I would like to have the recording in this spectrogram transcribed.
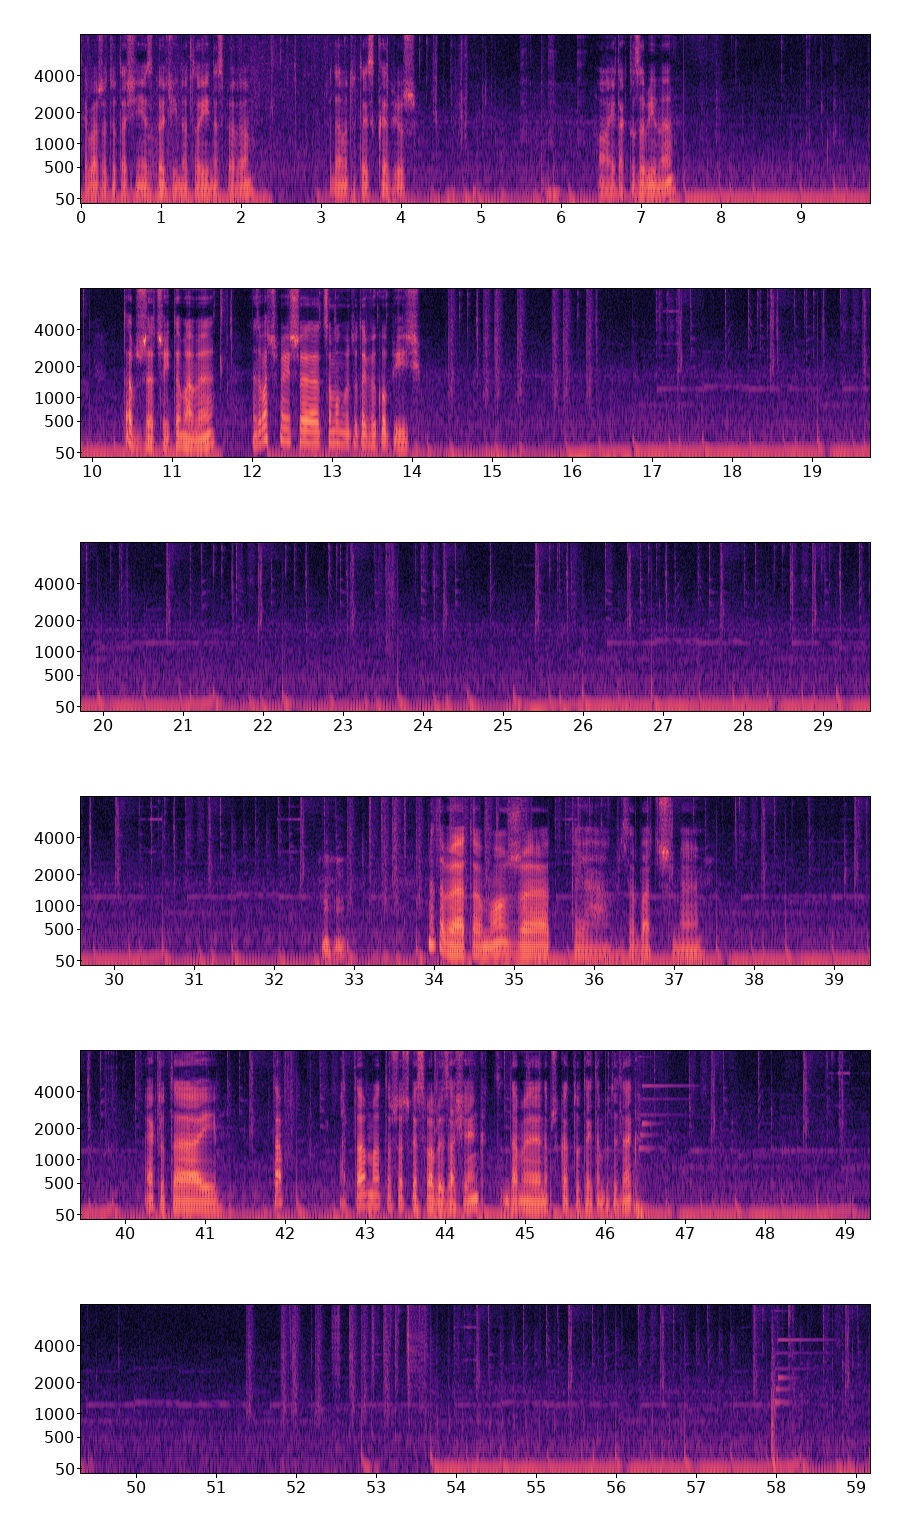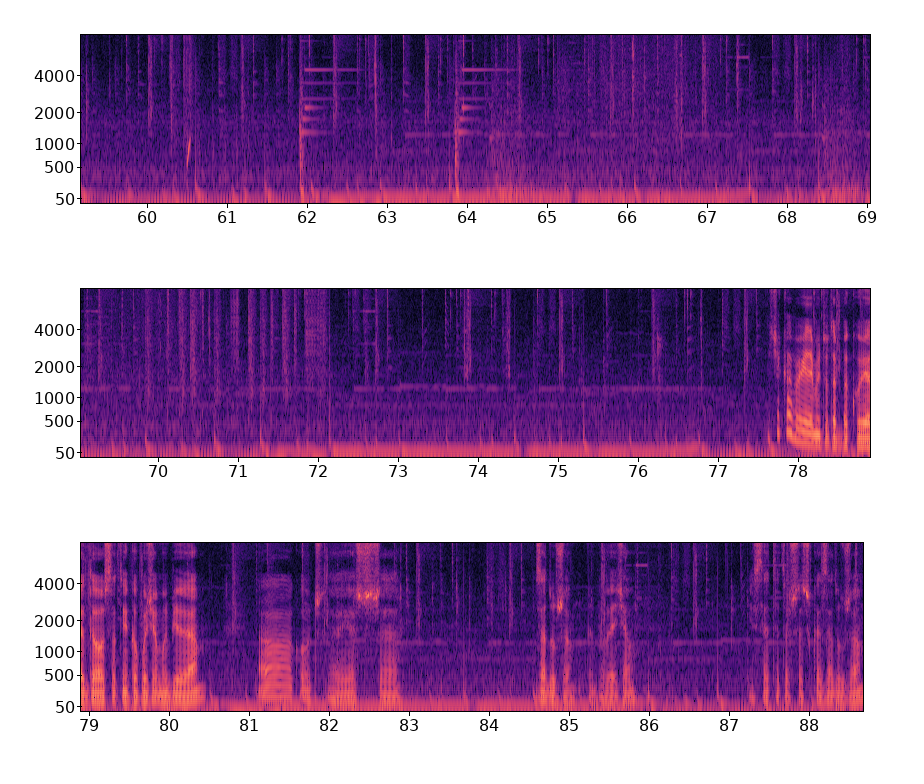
Chyba, że tutaj się nie zgodzi, no to inna sprawa. To damy tutaj sklep już. O, i tak to zrobimy. Dobrze, czyli to mamy. Zobaczmy jeszcze, co mógłbym tutaj wykupić. Dobra, to może ja zobaczmy. Jak tutaj ta, a ta ma troszeczkę słaby zasięg. To damy na przykład tutaj ten budynek. Ciekawe ile mi tutaj brakuje do ostatniego poziomu biura. O kurczę, jeszcze... Za dużo, bym powiedział. Niestety troszeczkę za dużo.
